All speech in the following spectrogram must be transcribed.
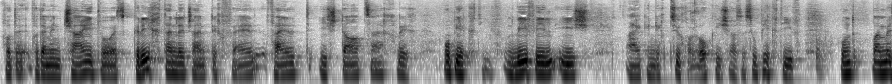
von, dem Entscheid, wo das Gericht dann letztendlich fällt, ist tatsächlich objektiv und wie viel ist eigentlich psychologisch, also subjektiv. Und wenn man,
